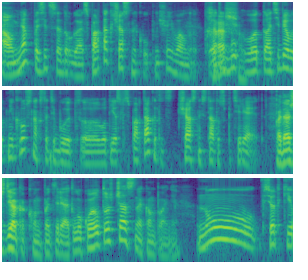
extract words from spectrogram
А у меня позиция другая. Спартак частный клуб, ничего не волнует. Хорошо. Вот, а тебе вот не грустно, кстати, будет, э, вот если Спартак этот частный статус потеряет? Подожди, а как он потеряет? Лукойл тоже частная компания ну, все-таки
